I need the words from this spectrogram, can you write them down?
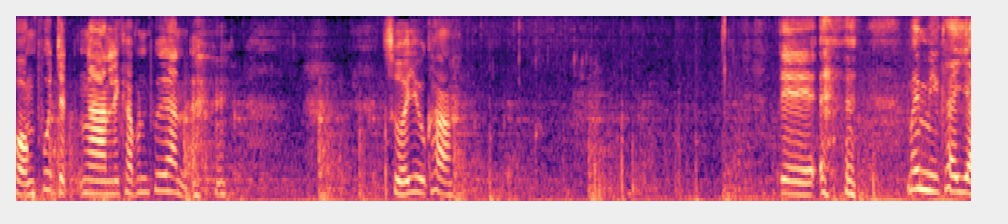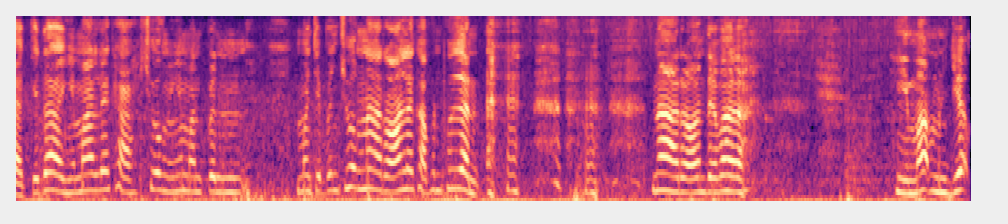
ของผู้จัดงานเลยค่ะเพื่อนๆ สวยอยู่ค่ะ แต่ไม่มีใครอยากจะได้หิมะเลยค่ะ ช่วงนี้มันเป็นมันจะเป็นช่วงหน้าร้อนเลยค่ะเพื่อนๆ หน้าร้อนแต่ว่า หิมะมันเยอะ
